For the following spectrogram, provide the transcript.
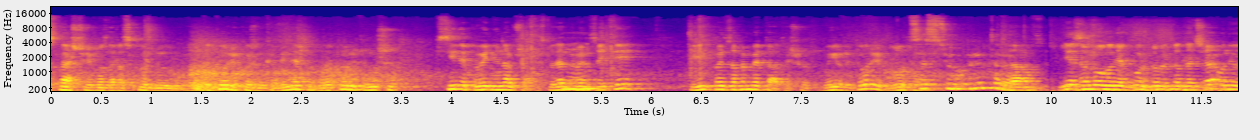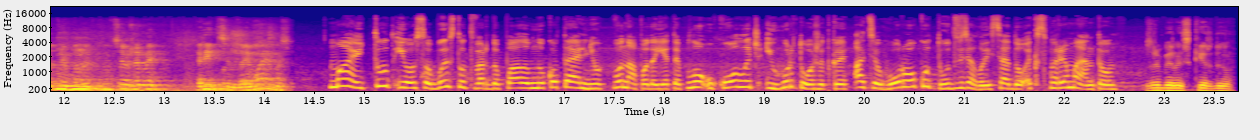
оснащуємо зараз кожну аудиторію, кожен кабінет, лабораторію, тому що всі не повинні навчати. Студент повинен зайти і він повинен запам'ятати, що в моїй аудиторії було Це з цього принтера. Да. Є замовлення кожного викладача, вони отримали. Це вже ми рік цим займаємося. Мають тут і особисту твердопаливну котельню. Вона подає тепло у коледж і гуртожитки. А цього року тут взялися до експерименту. Зробили скирду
